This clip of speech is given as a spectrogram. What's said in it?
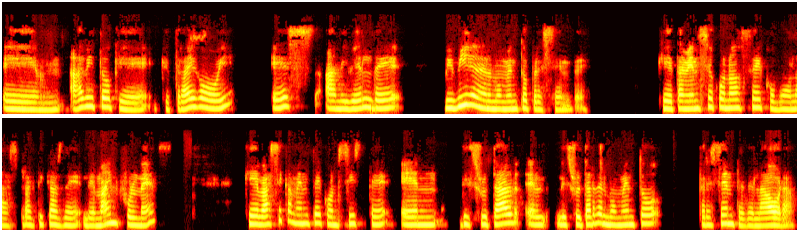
em, hábito que, traigo hoy es a nivel de vivir en el momento presente, que también se conoce como las prácticas de, mindfulness, que básicamente consiste en disfrutar, el, disfrutar del momento presente, de la hora.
